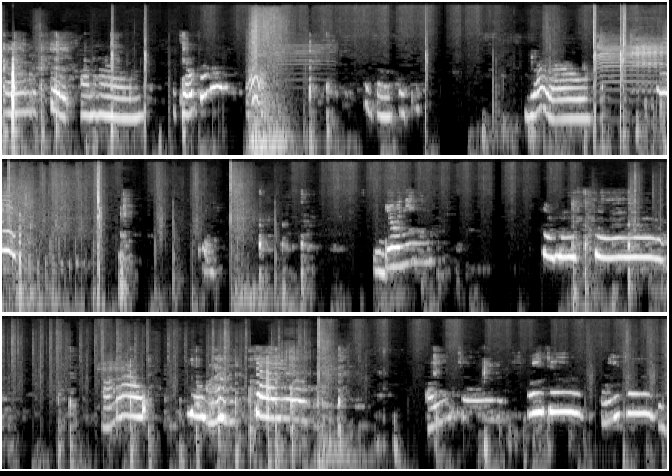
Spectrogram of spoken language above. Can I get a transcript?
And escape and home. To kill someone? Oh. Hold on a second. Yellow. Eh. Okay. I'm going in. Yellow style. Come out. Yellow style. Are you trying? Are you trying? Are you trying?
